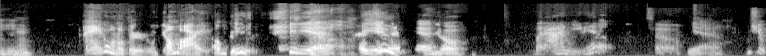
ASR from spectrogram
Mhm. I ain't going to therapy with you. I'm all right. I'm good. yeah. Hey, Yeah. you. Yeah. You know, But I need help. So Yeah. we should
